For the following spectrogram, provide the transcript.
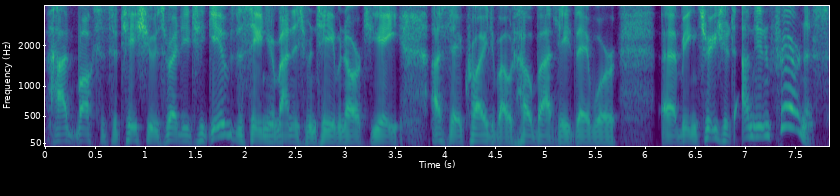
had boxes of tissues ready to give the senior management team in RTE as they cried about how badly they were uh, being treated. And in fairness,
